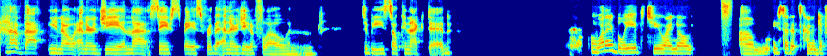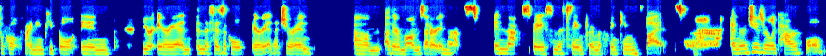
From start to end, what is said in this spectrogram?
have that you know energy and that safe space for the energy to flow and to be so connected. What i believe too i know um, you said it's kind of difficult finding people in your area and in the physical area that you're in um, other moms that are in that in that space in the same frame of thinking but energy is really powerful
